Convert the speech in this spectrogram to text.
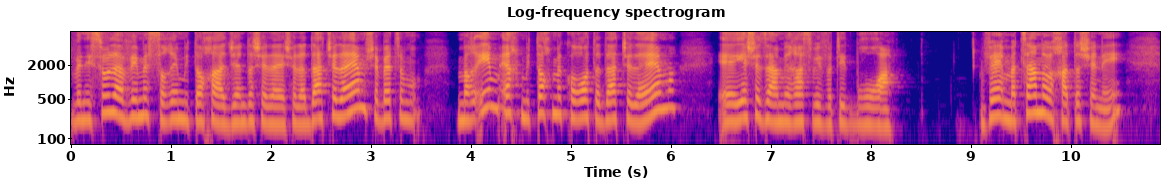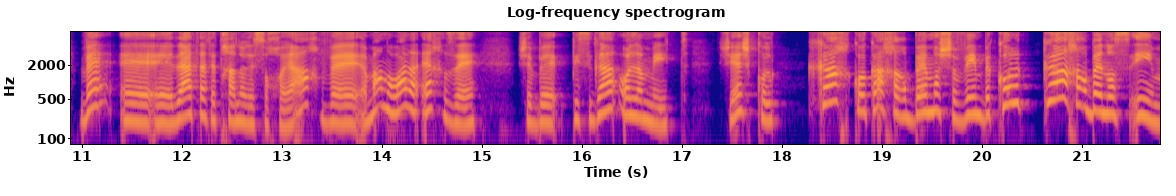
וניסו להביא מסרים מתוך האג'נדה של, של הדת שלהם, שבעצם מראים איך מתוך מקורות הדת שלהם, אה, יש איזו אמירה סביבתית ברורה. ומצאנו אחד את השני, ולאט לאט התחלנו לשוחח, ואמרנו וואלה, איך זה שבפסגה עולמית, שיש כל כך כל כך הרבה מושבים בכל כך הרבה נושאים,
